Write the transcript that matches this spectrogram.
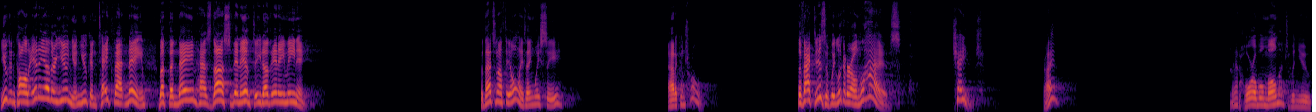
You can call any other union, you can take that name, but the name has thus been emptied of any meaning. But that's not the only thing we see out of control. The fact is, if we look at our own lives, change, right? That horrible moment when you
